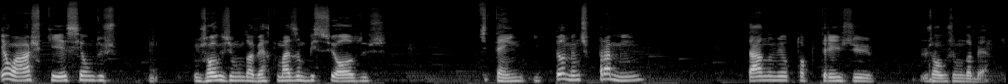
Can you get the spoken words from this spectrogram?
Eu acho que esse é um dos jogos de mundo aberto mais ambiciosos que tem. E pelo menos para mim, tá no meu top 3 de jogos de mundo aberto.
